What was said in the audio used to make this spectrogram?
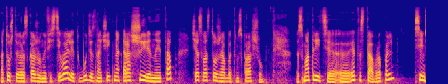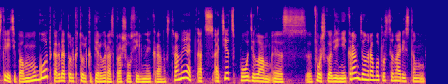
а то, что я расскажу на фестивале, это будет значительно расширенный этап. Сейчас вас тоже об этом спрошу. Смотрите, э, это Ставрополь. 73-й, по-моему, год, когда только-только первый раз прошел фильм на экранах страны. От- от- Отец по делам э, с творческого объединения «Экран», где он работал сценаристом,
